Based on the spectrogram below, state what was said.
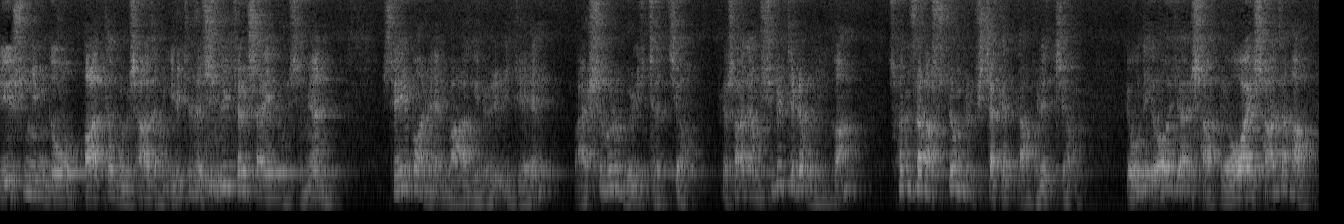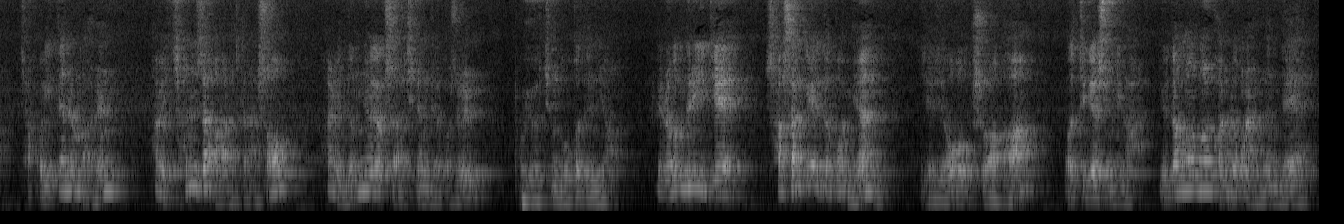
예수님도 마태복음 4장 1절에서 11절 사이에 보시면 세 번의 마귀를 이제 말씀으로 물리쳤죠. 그래서 4장 11절에 보니까 천사가 수종들기 시작했다 그랬죠. 여기 여호와의, 사, 여호와의 사자가 자꾸 있다는 말은 하나님의 천사가 나타나서 하나님의 능력 역사가 진행될 것을 보여준 거거든요. 여러분들이 이제 사사기에도 보면 이제 여호수아가 어떻게 했습니까? 유당강을 건너고 났는데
